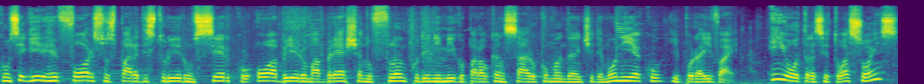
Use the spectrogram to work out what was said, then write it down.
conseguir reforços para destruir um cerco ou abrir uma brecha no flanco do inimigo para alcançar o comandante demoníaco e por aí vai. Em outras situações,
